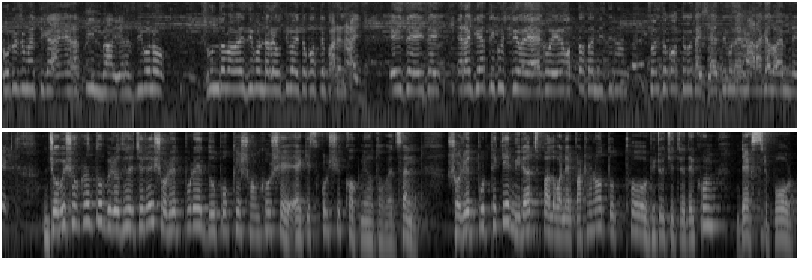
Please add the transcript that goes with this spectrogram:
ছোট সময় থেকে এরা তিন ভাই, এরা জীবনও সুন্দরভাবে জীবনটারে অতিবাহিত করতে পারে নাই। এই যে এই যে, এরা জ্ঞাতি কুষ্টি হয়ে এক হয়ে অত্যাচার নিপীড়ন সহ্য করতে করতে সে জীবনে মারা গেল এমনি। জমি সংক্রান্ত বিরোধের জেরে শরীয়তপুরে দুপক্ষের সংঘর্ষে এক স্কুল শিক্ষক নিহত হয়েছেন। শরীয়তপুর থেকে মিরাজ পালোয়ানের পাঠানো তথ্য ও ভিডিওচিত্রে দেখুন ডেস্ক রিপোর্ট।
